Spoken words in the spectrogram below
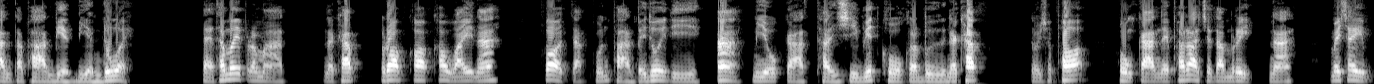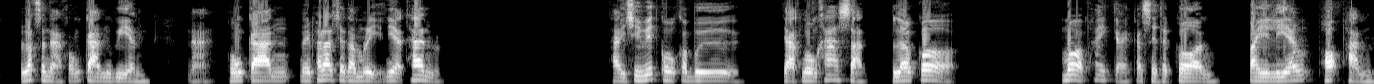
อันตรพานเบียดเบียนด้วย แต่ถ้าไม่ประมาทนะครับ รอบครอบเข้าไว้นะ ก็จะพ้นผ่านไปด้วยดีอะมีโอกาสไถ่ชีวิตโคกระบือนะครับ โดยเฉพาะโครงการในพระราชดำรินะ ไม่ใช่ลักษณะของการเวียน นะโครงการในพระราชดำริเนี่ยท่านไถ่ชีวิตโคกระบือจากโรงฆ่าสัตว์ แล้วก็มอบให้แก่เกษตรกรไปเลี้ยงเพาะพันธุ์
